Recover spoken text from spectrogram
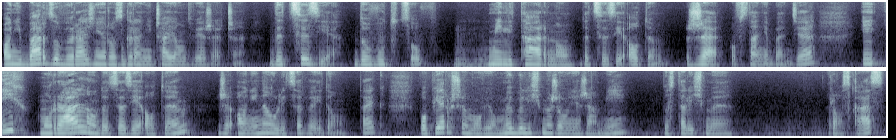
oni bardzo wyraźnie rozgraniczają dwie rzeczy. Decyzję dowódców, mhm. militarną decyzję o tym, że powstanie będzie i ich moralną decyzję o tym, że oni na ulicę wyjdą. Tak? Po pierwsze mówią, my byliśmy żołnierzami, dostaliśmy rozkaz,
